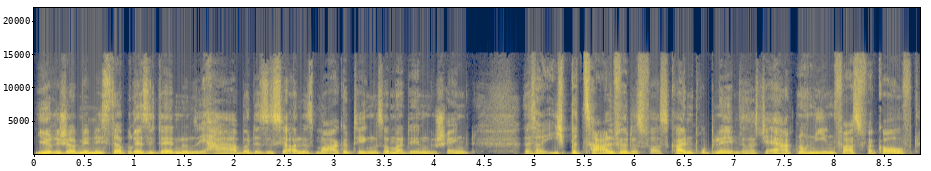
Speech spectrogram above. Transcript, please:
irischer Ministerpräsident und ja, aber das ist ja alles Marketing, das haben wir denen geschenkt. Das heißt, ich bezahle für das Fass, kein Problem. Das heißt, er hat noch nie ein Fass verkauft,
